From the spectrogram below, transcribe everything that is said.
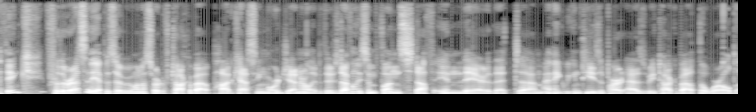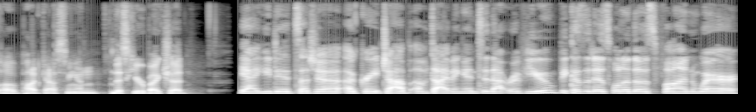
I think for the rest of the episode, we want to sort of talk about podcasting more generally, but there's definitely some fun stuff in there that um, I think we can tease apart as we talk about the world of podcasting and this here bike shed. Yeah, you did such a, a great job of diving into that review because it is one of those fun where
